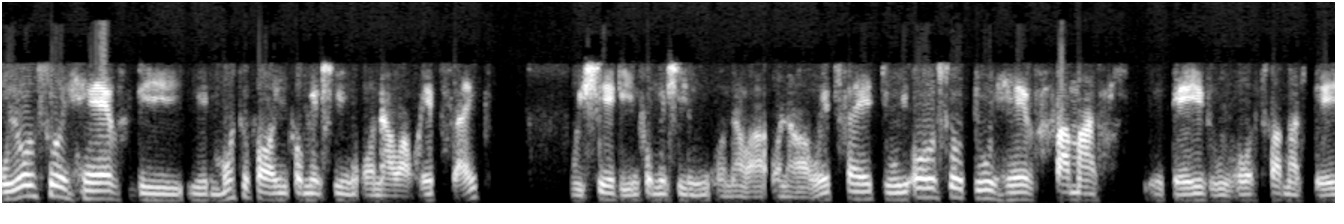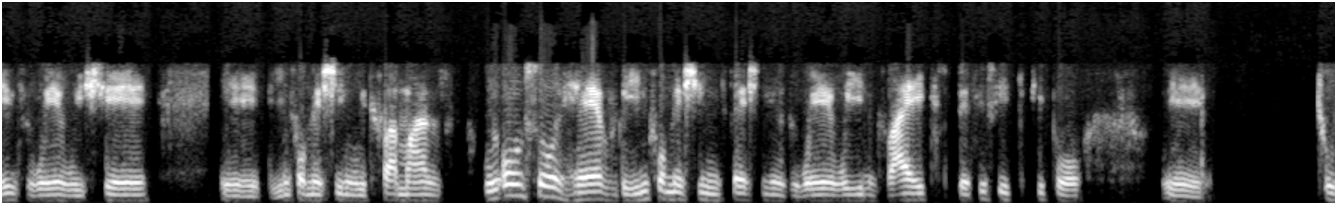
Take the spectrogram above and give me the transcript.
We also have the most of our information on our website. We share the information on our on our website. We also do have farmers days. We host farmers days where we share uh, the information with farmers we also have the information sessions where we invite specific people uh, to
